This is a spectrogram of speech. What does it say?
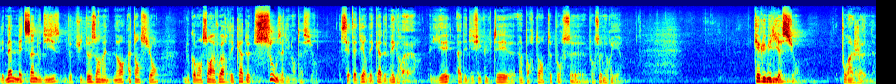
Les mêmes médecins nous disent depuis deux ans maintenant, attention, nous commençons à avoir des cas de sous-alimentation, c'est-à-dire des cas de maigreur liés à des difficultés importantes pour se nourrir. Quelle humiliation pour un jeune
